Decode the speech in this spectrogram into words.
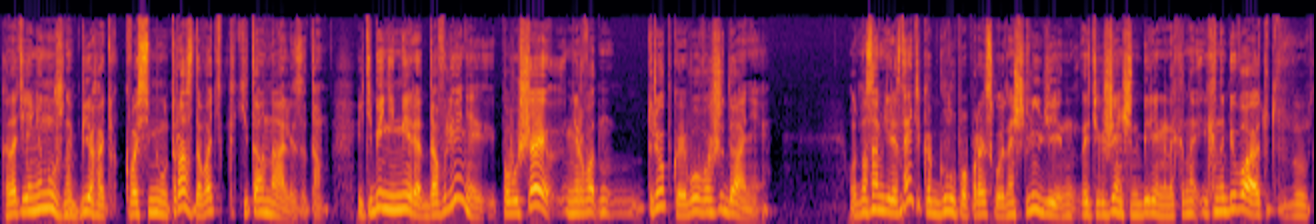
Когда тебе не нужно бегать к 8 утра, сдавать какие-то анализы там. И тебе не мерят давление, повышая нервотрепка его в ожидании. Вот на самом деле, знаете, как глупо происходит? Значит, люди, этих женщин беременных, их набивают тут, тут,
